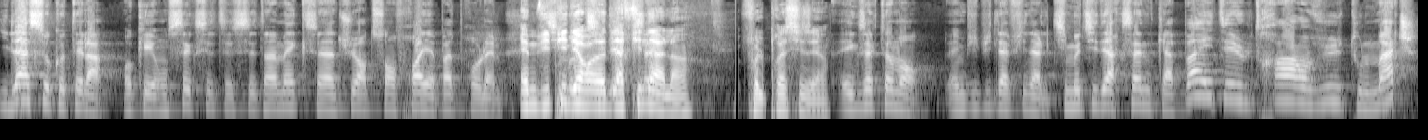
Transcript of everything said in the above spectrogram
Il a ce côté-là. Ok, on sait que c'est un mec, c'est un tueur de sang-froid, il n'y a pas de problème. MVP Timothy de, la finale, hein. Faut le préciser. hein. Exactement, MVP de la finale. Timothy Derksen qui n'a pas été ultra en vue tout le match,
